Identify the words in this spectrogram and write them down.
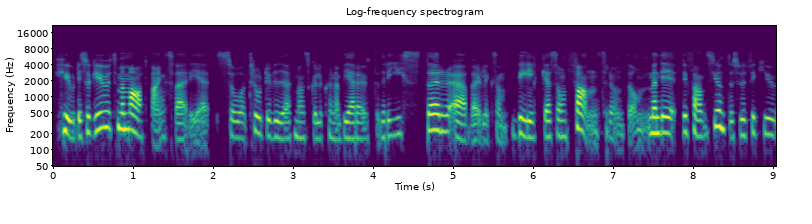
hur det såg ut med Matbank Sverige så trodde vi att man skulle kunna begära ut ett register över liksom vilka som fanns runt om. Men det, det fanns ju inte så vi fick ju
